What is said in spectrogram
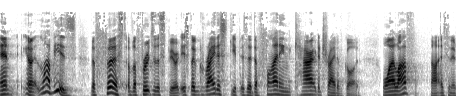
And you know, love is the first of the fruits of the Spirit. is the greatest gift. is a defining character trait of God. Why love? Uh, it's a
